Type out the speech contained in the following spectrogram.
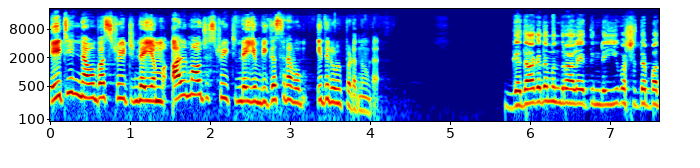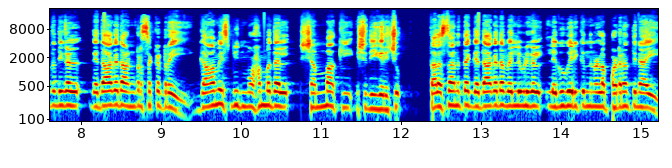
എയ്റ്റീൻ നവംബർ സ്ട്രീറ്റിന്റെയും അൽമൌജ് സ്ട്രീറ്റിന്റെയും വികസനവും ഇതിൽ ഉൾപ്പെടുന്നുണ്ട്. ഗതാഗത മന്ത്രാലയത്തിന്റെ ഈ വർഷത്തെ പദ്ധതികൾ ഗതാഗത under secretary Khamis bin Muhammad Al Shammakhi വിശദീകരിച്ചു. തലസ്ഥാനത്തെ ഗതാഗത വെല്ലുവിളികൾ ലഘൂകരിക്കുന്നതിനുള്ള പഠനത്തിനായി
